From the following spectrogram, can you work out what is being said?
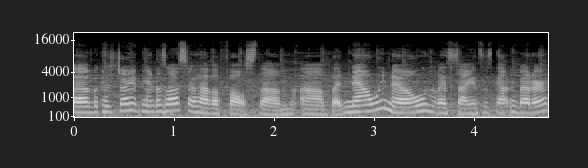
Um, because giant pandas also have a false thumb. Um, but now we know, as science has gotten better,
